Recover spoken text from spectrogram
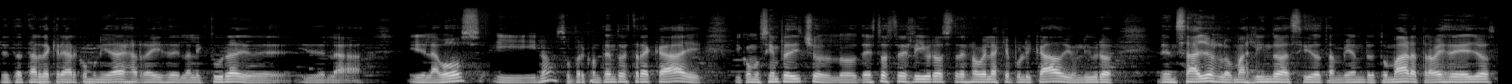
de tratar de crear comunidades a raíz de la lectura y de, la y de la voz y no, súper contento de estar acá y, como siempre he dicho, lo, de estos tres libros, tres novelas que he publicado y un libro de ensayos, lo más lindo ha sido también retomar a través de ellos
